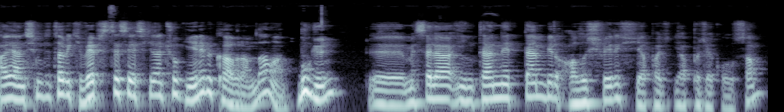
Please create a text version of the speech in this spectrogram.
yani şimdi tabii ki web sitesi eskiden çok yeni bir kavramdı ama bugün e, mesela internetten bir alışveriş yapa- yapacak olsam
